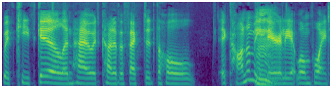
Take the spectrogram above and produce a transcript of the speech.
with Keith Gill and how it kind of affected the whole economy Hmm. nearly at one point.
